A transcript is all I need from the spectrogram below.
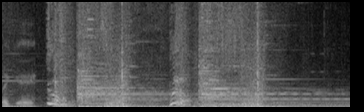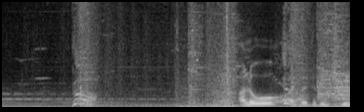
Mistdreck, ey. Hallo, oh, ich könnte den stehen.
